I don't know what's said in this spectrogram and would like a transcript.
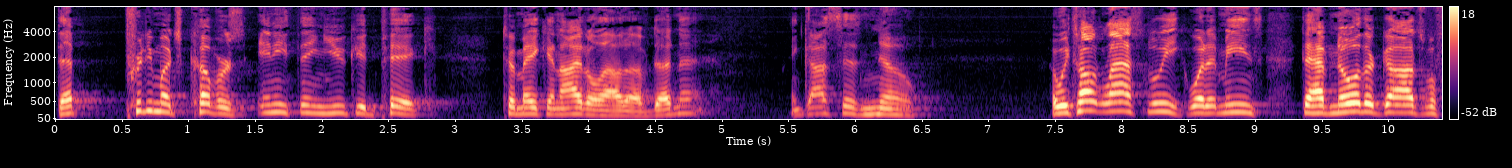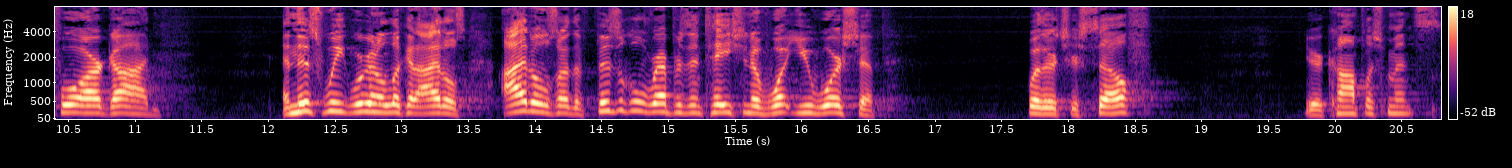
That pretty much covers anything you could pick to make an idol out of, doesn't it? And God says no. And we talked last week what it means to have no other gods before our God. And this week we're going to look at idols. Idols are the physical representation of what you worship whether it's yourself, your accomplishments,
